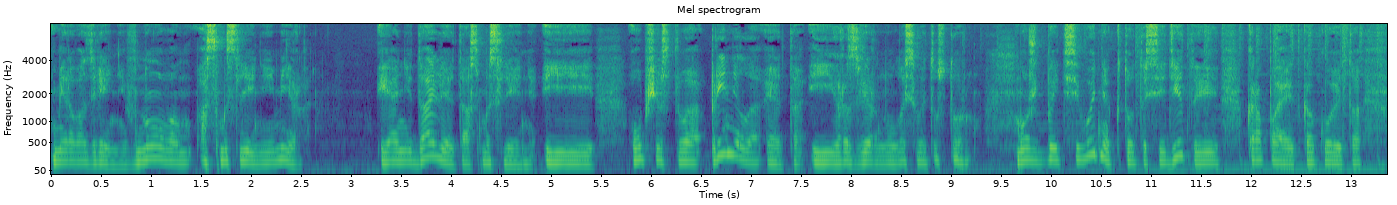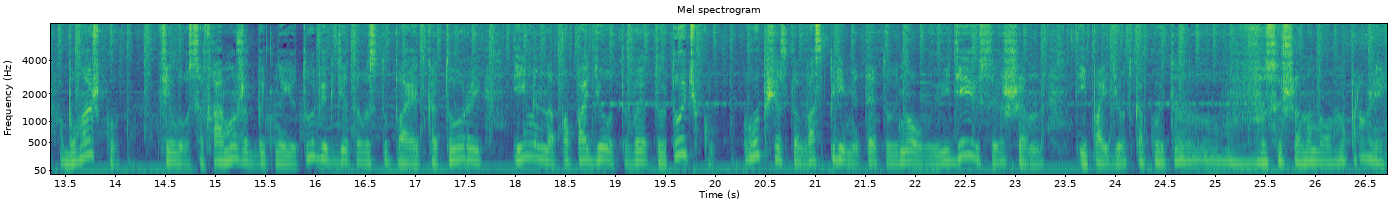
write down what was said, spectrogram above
мировоззрении, в новом осмыслении мира. И они дали это осмысление. И общество приняло это и развернулось в эту сторону. Может быть, сегодня кто-то сидит и кропает какую-то бумажку, философ, а может быть на Ютубе где-то выступает, который именно попадет в эту точку, общество воспримет эту новую идею совершенно и пойдет какой-то в совершенно новом направлении.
